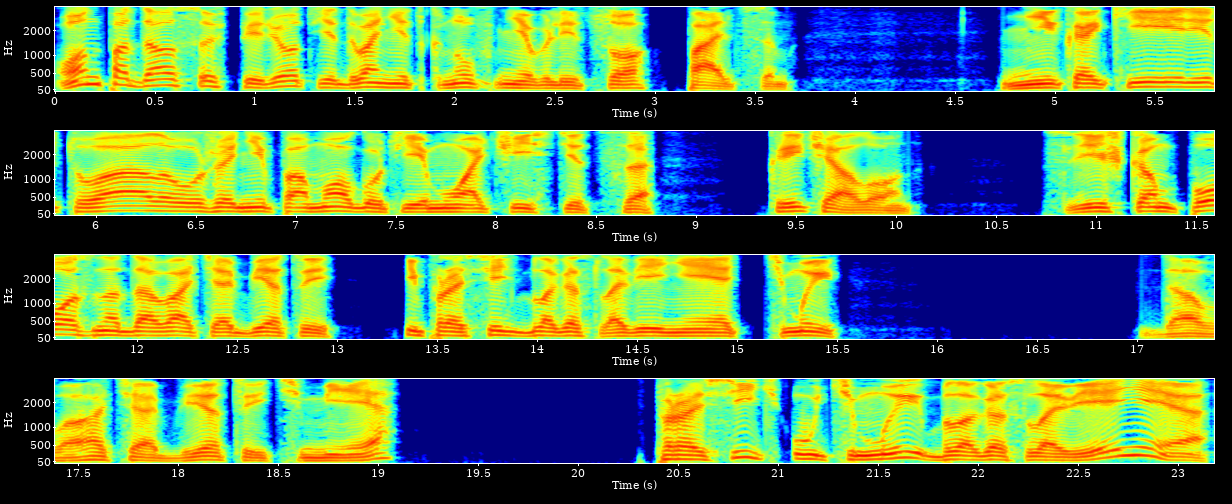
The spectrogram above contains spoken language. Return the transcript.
Он подался вперед, едва не ткнув мне в лицо пальцем. «Никакие ритуалы уже не помогут ему очиститься!» — кричал он. «Слишком поздно давать обеты и просить благословения тьмы». «Давать обеты тьме? Просить у тьмы благословения?»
